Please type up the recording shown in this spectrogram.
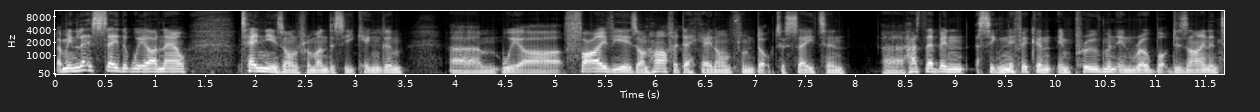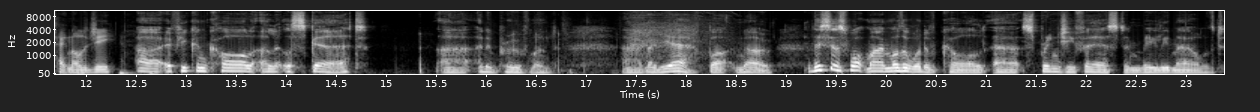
I mean, let's say that we are now 10 years on from Undersea Kingdom. Um, we are five years on, half a decade on from Dr. Satan. Uh, has there been a significant improvement in robot design and technology? Uh, if you can call a little skirt uh, an improvement, uh, then yeah, but no. This is what my mother would have called uh, springy faced and mealy mouthed.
